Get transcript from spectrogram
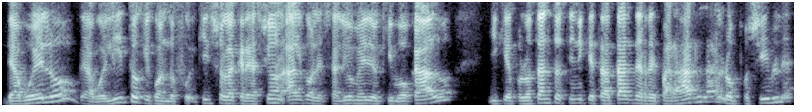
de abuelo, de abuelito, que cuando fue, quiso la creación algo le salió medio equivocado y que por lo tanto tiene que tratar de repararla lo posible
